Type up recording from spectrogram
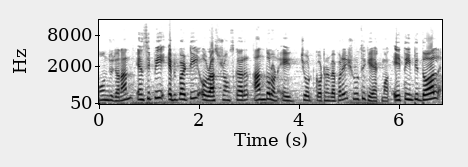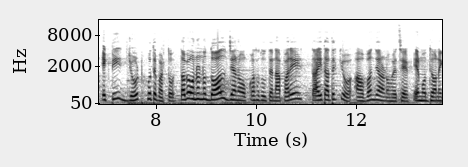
মঞ্জু জানান, এনসিপি এবি পার্টি ও রাষ্ট্র সংস্কার আন্দোলন এই জোট গঠনের ব্যাপারে শুরু থেকে একমত। এই তিনটি দল একটি জোট হতে পারত, তবে অন্যান্য দল যেন কথা তুলতে না পারে তাই তাদেরকেও আহ্বান জানানো হয়েছে। এর মধ্যে অনেক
